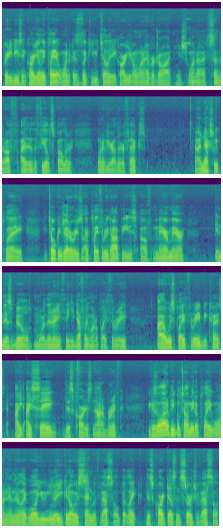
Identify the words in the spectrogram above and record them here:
pretty decent card. You only play it at one because it's like a utility card. You don't want to ever draw it. You just want to send it off either the field spell or one of your other effects. Uh, next we play the token generators. I play three copies of Mare Mare in this build more than anything you definitely want to play three I always play three because I, I say this card is not a brick. Because a lot of people tell me to play one, and they're like, well, you you know, you can always send with Vessel, but like this card doesn't search Vessel.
